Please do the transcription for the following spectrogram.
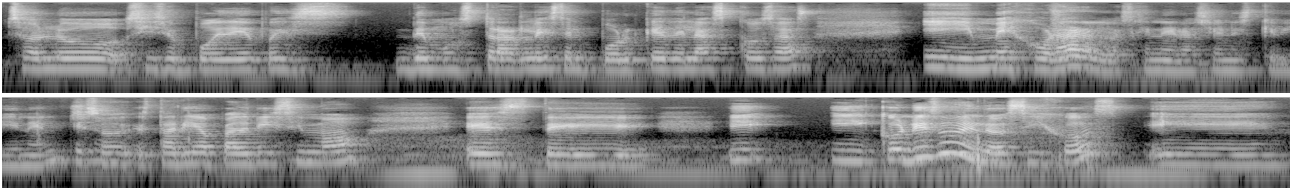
solo si se puede, pues, demostrarles el porqué de las cosas y mejorar a las generaciones que vienen. Eso estaría padrísimo. Este, y, y, con eso de los hijos, eh,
